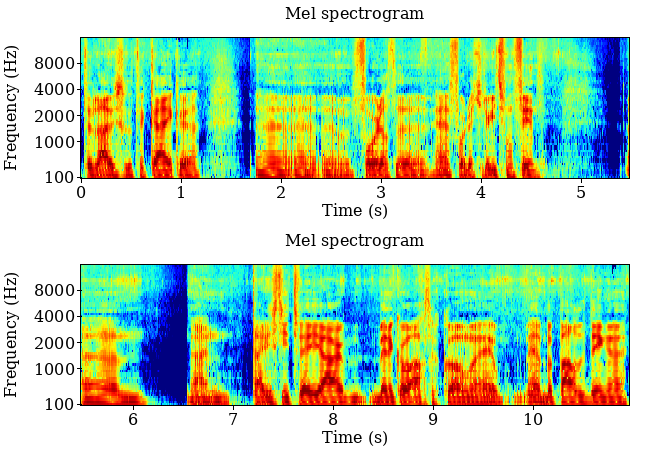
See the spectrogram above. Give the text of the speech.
te, luisteren, te kijken, voordat, hè, voordat je er iets van vindt. Um, nou, en tijdens die twee jaar ben ik er wel achter gekomen. Hè, bepaalde dingen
